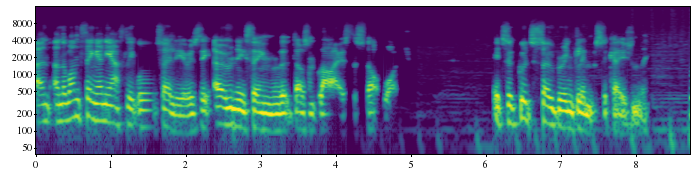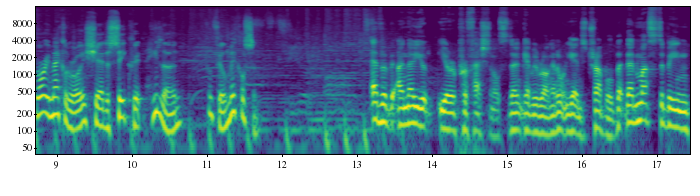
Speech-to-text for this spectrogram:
and, and the one thing any athlete will tell you is the only thing that doesn't lie is the stopwatch. It's a good sobering glimpse occasionally. Rory McIlroy shared a secret he learned from Phil Mickelson. Ever, I know you're, you're a professional, so don't get me wrong. I don't want to get into trouble, but there must have been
